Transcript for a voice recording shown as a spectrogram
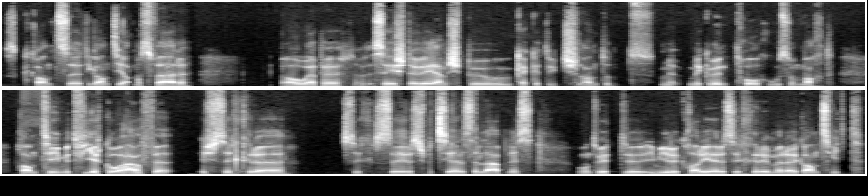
das ganze, die ganze Atmosphäre. Auch eben das erste WM-Spiel gegen Deutschland und man, man gewinnt hoch aus und macht, kann dem Team mit vier Goal helfen, ist sicher, äh, sicher ein sehr spezielles Erlebnis und wird äh, in meiner Karriere sicher immer äh, ganz weit,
